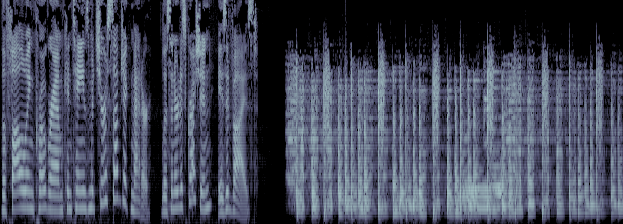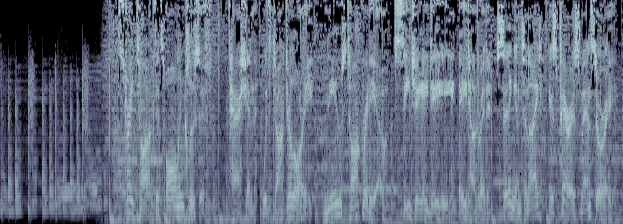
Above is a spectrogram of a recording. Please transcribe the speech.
The following program contains mature subject matter. Listener discretion is advised. Straight talk that's all inclusive. Passion with Dr. Lori. News Talk Radio. CJAD 800. Sitting in tonight is Paris Mansouri.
